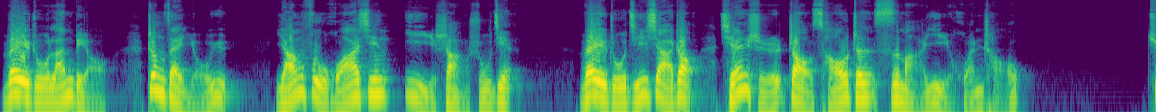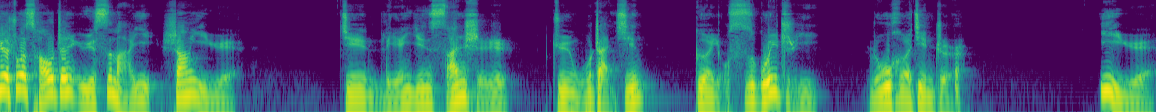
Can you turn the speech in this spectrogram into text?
魏主览表，正在犹豫。杨父华歆亦上书见，魏主即下诏遣使召曹真、司马懿还朝。却说曹真与司马懿商议曰：“今连阴三十日，均无战心，各有思归之意，如何进止？”懿曰：“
